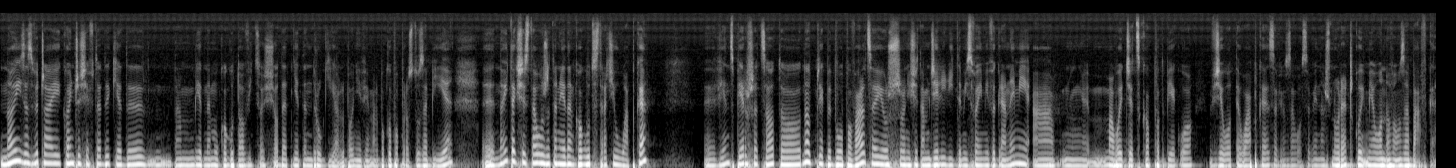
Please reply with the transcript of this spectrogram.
No i zazwyczaj kończy się wtedy, kiedy mm, tam jednemu kogutowi coś odetnie ten drugi, albo nie wiem, albo go po prostu zabije. E, no i tak się stało, że ten jeden kogut stracił łapkę, e, więc pierwsze co, to no jakby było po walce już, oni się tam dzielili tymi swoimi wygranymi, a mm, małe dziecko podbiegło, wzięło tę łapkę, zawiązało sobie na sznureczku i miało nową zabawkę.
